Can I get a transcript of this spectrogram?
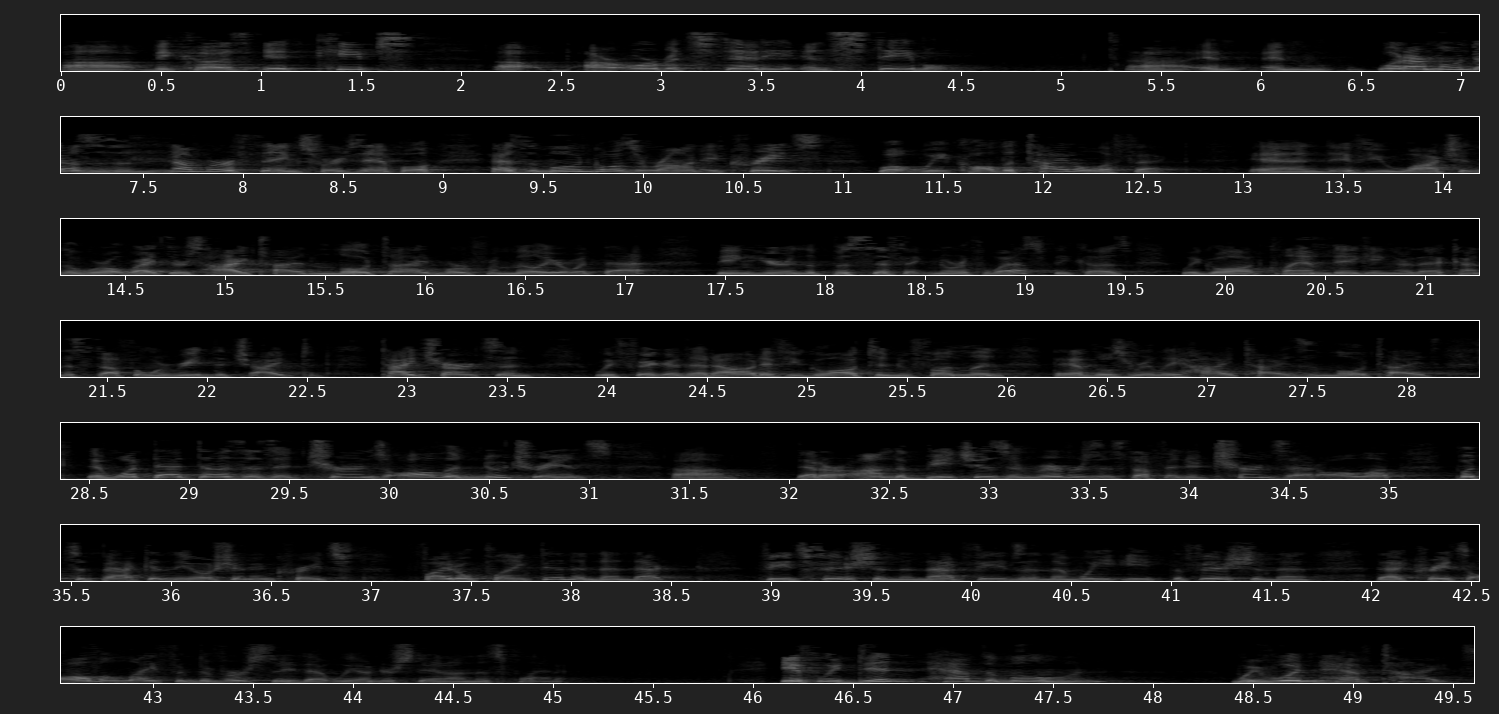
uh, because it keeps uh, our orbit steady and stable. Uh, and, and what our moon does is a number of things. For example, as the moon goes around, it creates what we call the tidal effect. And if you watch in the world, right, there's high tide and low tide. We're familiar with that being here in the Pacific Northwest because we go out clam digging or that kind of stuff and we read the tide, charts and we figure that out. If you go out to Newfoundland, they have those really high tides and low tides. And what that does is it churns all the nutrients. Um, that are on the beaches and rivers and stuff, and it churns that all up, puts it back in the ocean, and creates phytoplankton, and then that feeds fish, and then that feeds, and then we eat the fish, and then that creates all the life and diversity that we understand on this planet. If we didn't have the moon, we wouldn't have tides.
